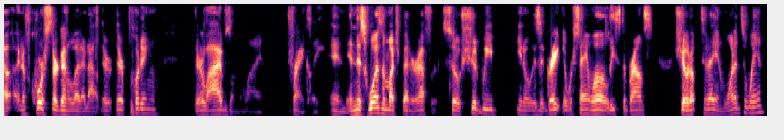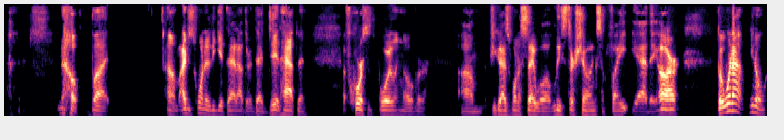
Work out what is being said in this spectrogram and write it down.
uh, and of course they're going to let it out. They're they're putting their lives on the line, frankly. And and this was a much better effort. So should we, you know, is it great that we're saying, well, at least the Browns showed up today and wanted to win? no, but um, I just wanted to get that out there. That did happen. Of course, it's boiling over. Um, if you guys want to say, well, at least they're showing some fight, yeah, they are. But we're not, you know,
